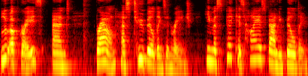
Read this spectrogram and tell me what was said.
blue upgrades and brown has two buildings in range. He must pick his highest value building.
